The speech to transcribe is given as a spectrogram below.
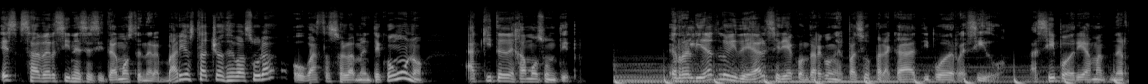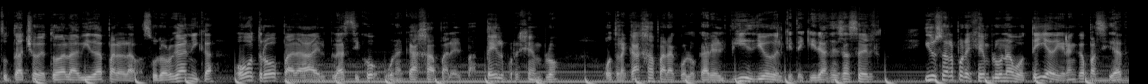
es saber si necesitamos tener varios tachos de basura o basta solamente con uno. Aquí te dejamos un tip. En realidad lo ideal sería contar con espacios para cada tipo de residuo. Así podrías mantener tu tacho de toda la vida para la basura orgánica, otro para el plástico, una caja para el papel, por ejemplo, otra caja para colocar el vidrio del que te quieras deshacer y usar, por ejemplo, una botella de gran capacidad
